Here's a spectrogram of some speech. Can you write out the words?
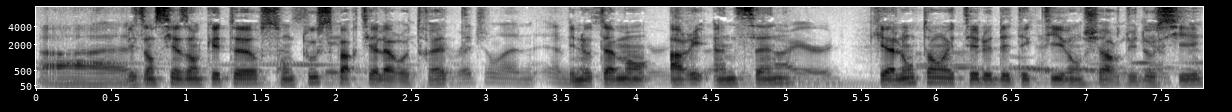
Uh, les anciens enquêteurs sont tous partis à la retraite, et notamment Harry Hansen, qui a longtemps été le détective en charge du dossier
